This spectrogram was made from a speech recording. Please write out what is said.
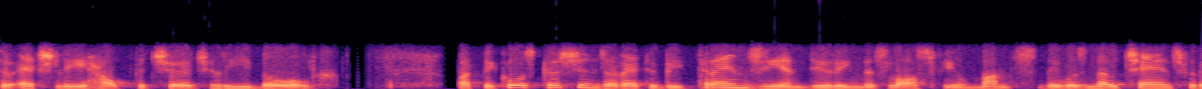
to actually help the church rebuild. But because Christians have had to be transient during this last few months, there was no chance for them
